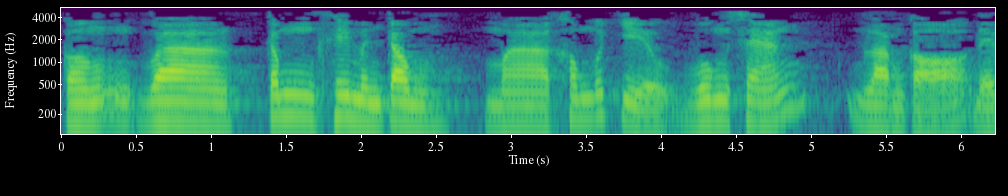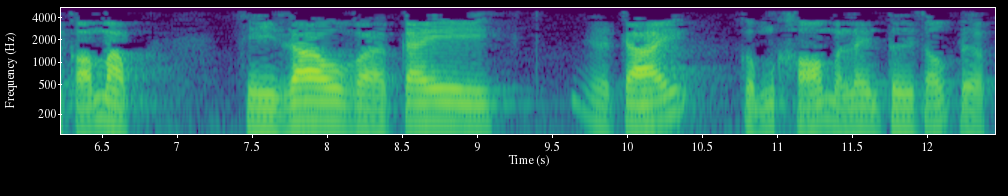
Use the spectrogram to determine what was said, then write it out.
Còn, và trong khi mình trồng mà không có chịu vun sáng làm cỏ để cỏ mọc, thì rau và cây trái cũng khó mà lên tươi tốt được.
